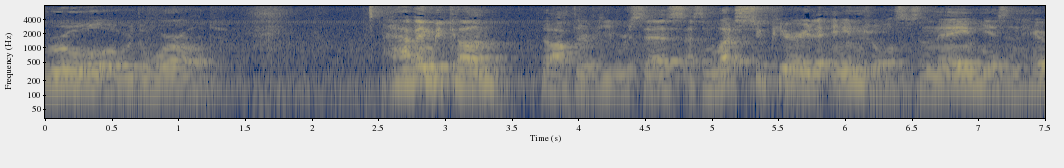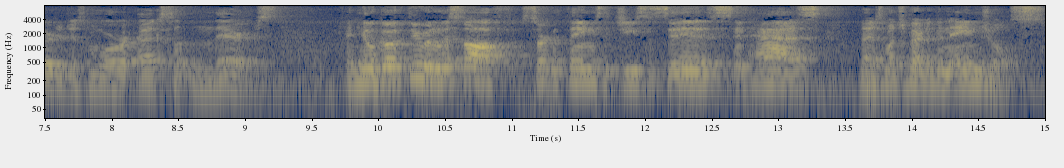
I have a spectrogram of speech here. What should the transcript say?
rule over the world. Having become the author of Hebrews says, as much superior to angels as the name he has inherited is more excellent than theirs. And he'll go through and list off certain things that Jesus is and has that is much better than angels.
